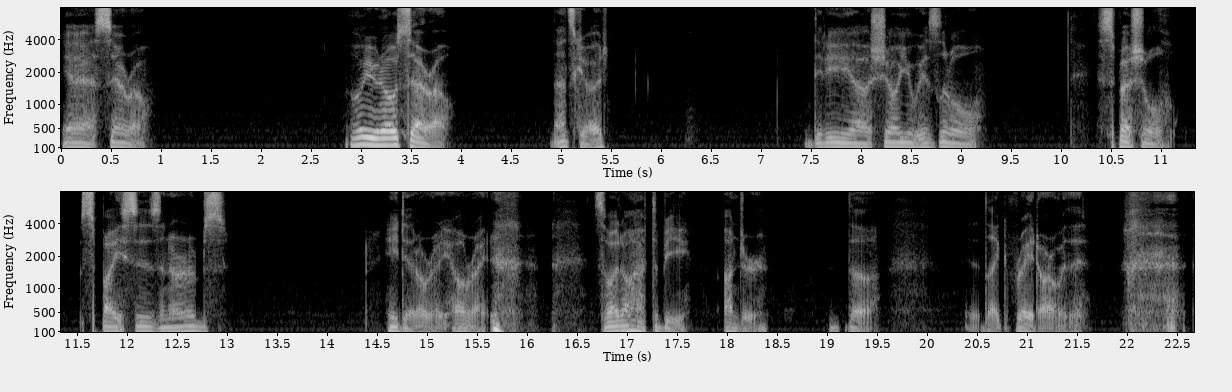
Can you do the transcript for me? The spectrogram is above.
Yeah, Sero. Oh, you know Sero. That's good. Did he, uh, show you his little special spices and herbs? He did already, alright. so I don't have to be under the, like, radar with it.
